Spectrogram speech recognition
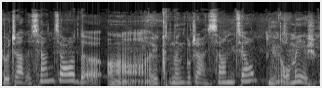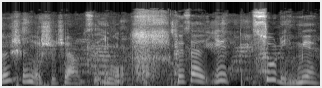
有这样的香蕉的，嗯，有可能够这样相交。嗯，我们也是跟神也是这样子，因为所以在耶稣里面，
